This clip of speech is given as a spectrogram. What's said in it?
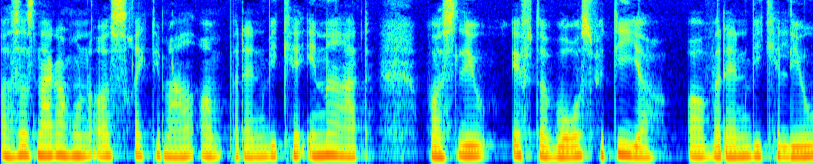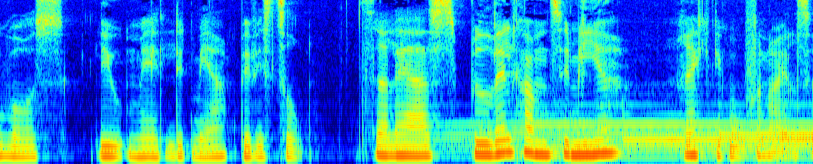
Og så snakker hun også rigtig meget om, hvordan vi kan indrette vores liv efter vores værdier og hvordan vi kan leve vores liv med lidt mere bevidsthed. Så lad os byde velkommen til Mia. Rigtig god fornøjelse.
